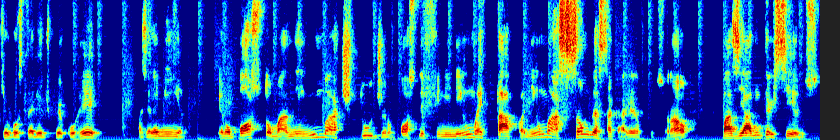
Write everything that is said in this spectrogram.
que eu gostaria de percorrer, mas ela é minha. Eu não posso tomar nenhuma atitude, eu não posso definir nenhuma etapa, nenhuma ação dessa carreira profissional baseada em terceiros.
